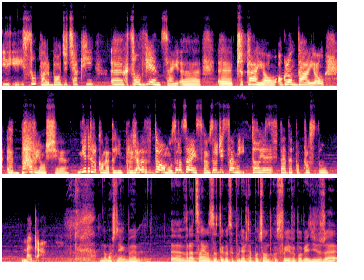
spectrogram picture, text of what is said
i, I super, bo dzieciaki chcą więcej, e, e, czytają, oglądają, e, bawią się nie tylko na tej imprezie, ale w domu, z rodzeństwem, z rodzicami i to jest wtedy po prostu mega. No właśnie, jakby e, wracając do tego, co powiedziałeś na początku swojej wypowiedzi, że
